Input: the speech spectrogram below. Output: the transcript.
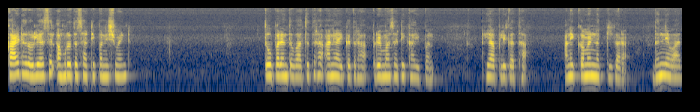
काय ठरवली असेल अमृतासाठी पनिशमेंट तोपर्यंत वाचत राहा आणि ऐकत राहा. प्रेमासाठी काही पण. ही आपली कथा. आणि कमेंट नक्की करा. धन्यवाद.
